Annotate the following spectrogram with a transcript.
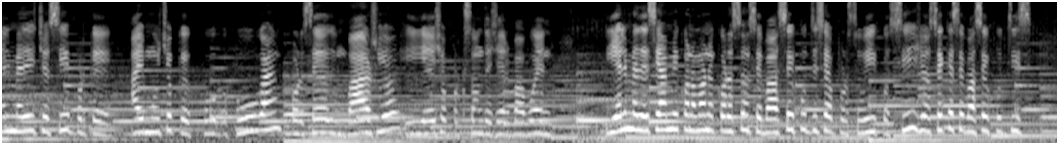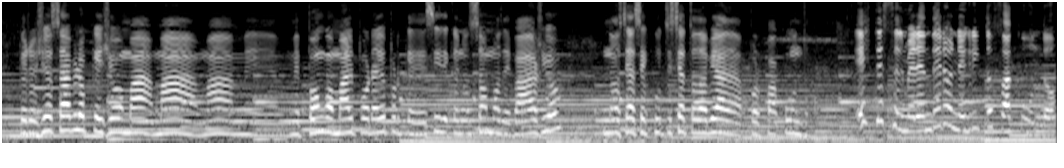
Él me ha dicho sí, porque hay muchos que jugan por ser de un barrio y ellos porque son de yerba buena. Y él me decía a mí con la mano en el corazón, se va a hacer justicia por su hijo. Sí, yo sé que se va a hacer justicia, pero yo sabe lo que yo más, más, más me, me pongo mal por ahí porque decide que no somos de barrio, no se hace justicia todavía por Facundo. Este es el merendero Negrito Facundo.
